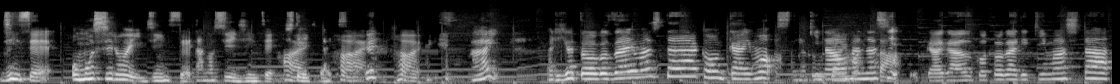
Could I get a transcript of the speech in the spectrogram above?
人生、面白い人生、楽しい人生にしていきたいですよね。はい。はい。はい。ありがとうございました。今回も素敵なお話伺うことができました。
